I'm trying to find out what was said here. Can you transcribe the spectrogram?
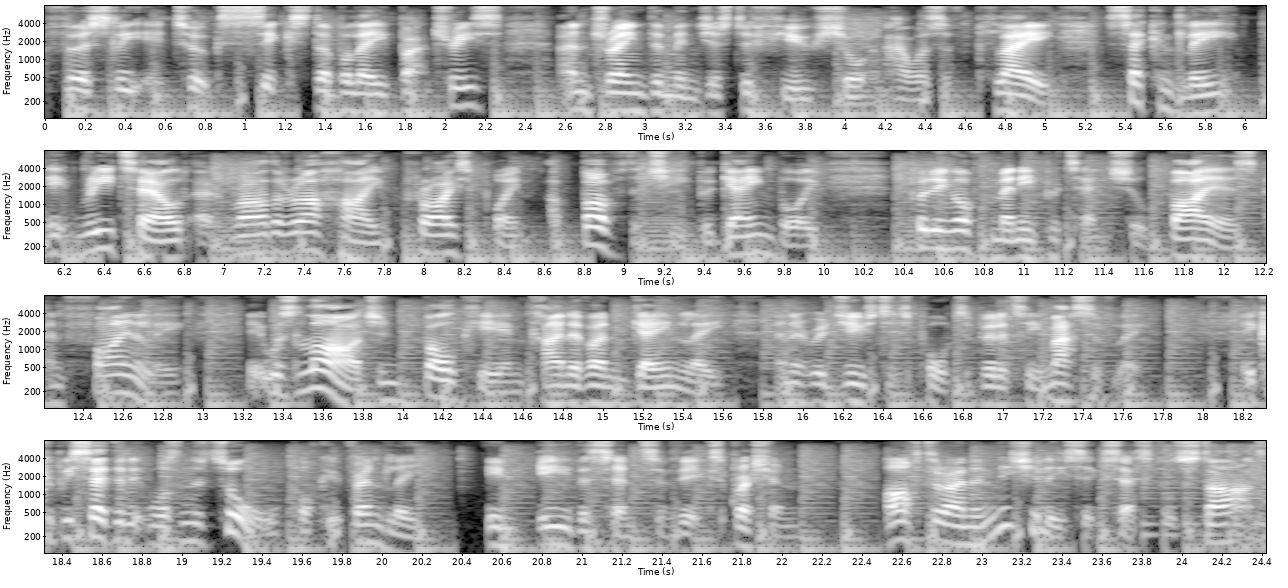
Firstly, it took six AA batteries and drained them in just a few short hours of play. Secondly, it retailed at rather a high price point above the cheaper Game Boy, putting off many potential buyers. And finally, it was large and bulky and kind of ungainly, and it reduced its portability massively. It could be said that it wasn't at all pocket friendly, in either sense of the expression. After an initially successful start,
